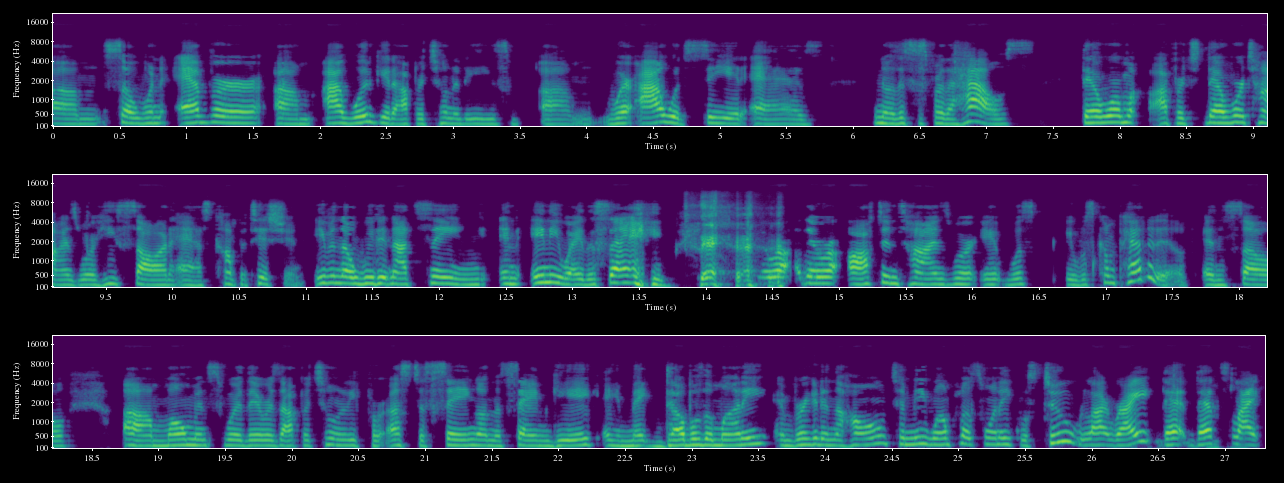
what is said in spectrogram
Um, so whenever um, I would get opportunities um, where I would see it as, you know, this is for the house, there were there were times where he saw it as competition, even though we did not sing in any way the same. there were there were often times where it was it was competitive, and so um, moments where there was opportunity for us to sing on the same gig and make double the money and bring it in the home. To me, one plus one equals two. Like right, that that's mm-hmm. like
